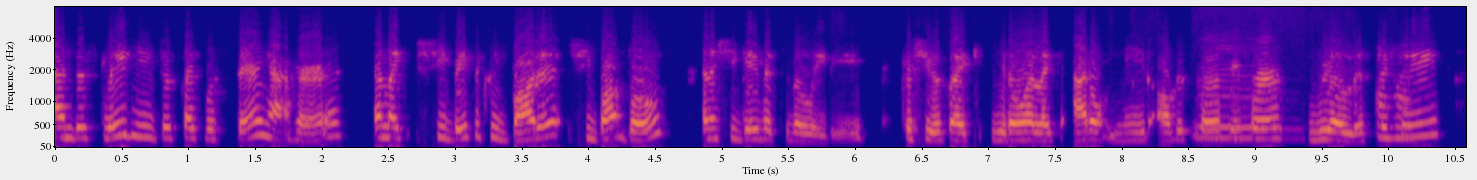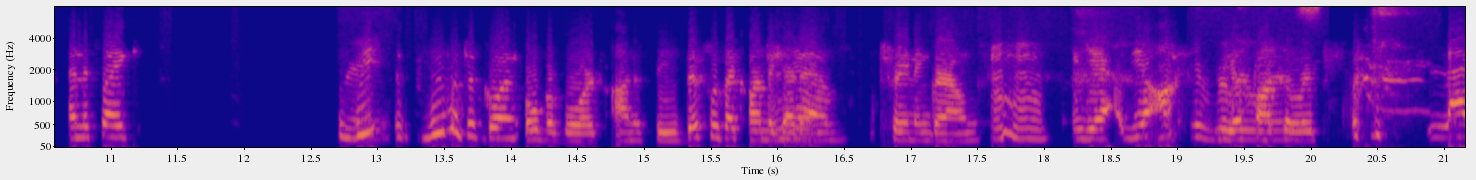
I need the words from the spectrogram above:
and this lady just like was staring at her and like she basically bought it. She bought both and then she gave it to the lady because she was like, you know what, like I don't need all this toilet mm. paper realistically, mm-hmm. and it's like. Right. We we were just going overboard, honestly. This was like Armageddon yeah. training ground. Mm-hmm. Yeah, yeah, really the apocalypse. La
